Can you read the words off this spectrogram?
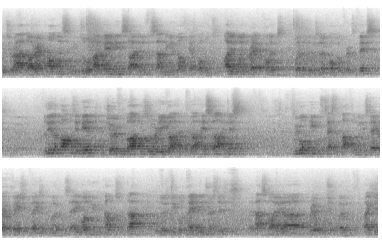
which are our direct partners, it was all about gaining insight and understanding of healthcare problems. I didn't want to create a product whether there was no problem for it to fix. For the other partners in here, and Joe from Barclays has already got got a head start in this, we want people to test the platform in this data aggregation phase at the moment. So anyone who can help us with that, or those people that may be interested, that's my uh, real push at the moment. Thank you.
